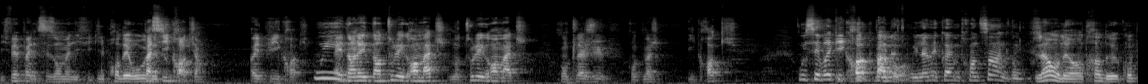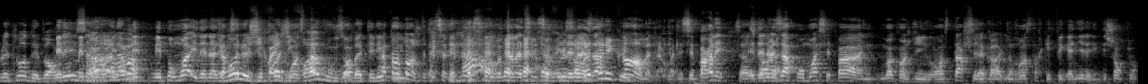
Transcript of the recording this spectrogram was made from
il fait pas une saison magnifique. Il prend des rouges. Pas et s'il croque, hein. Et puis il croque. Et dans, les, dans tous les grands matchs, dans tous les grands matchs contre la Juve, contre il croque. Oui, c'est vrai qu'il Il croque croque, pas mais beau. il en met quand même 35. Donc... Là, on est en train de complètement déborder. mais ça pour n'a rien moi, à voir. mais- mais pour moi, Eden Hazard. Et moi, le c'est j'y pas crois, j'y crois, vous vous en battez les Attends, couilles. attends, je vais te laisser je vais revenir là-dessus sur Eden Hazard. Non, mais on va te laisser parler. Eden Hazard, pour moi, c'est pas. Moi, quand je dis une grande star, suis c'est d'accord avec une grande star qui te fait gagner la Ligue des Champions.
